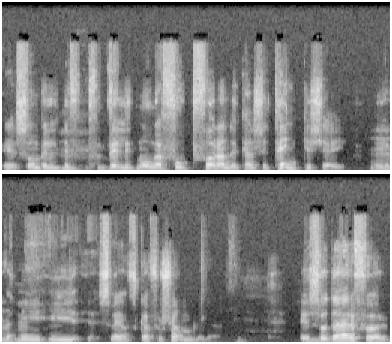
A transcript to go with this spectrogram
eh, som väl, mm. väldigt många fortfarande kanske tänker sig, mm. även i, i svenska församlingar. Eh, så därför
